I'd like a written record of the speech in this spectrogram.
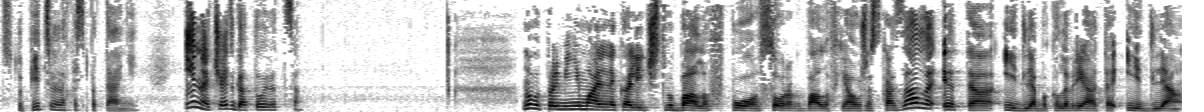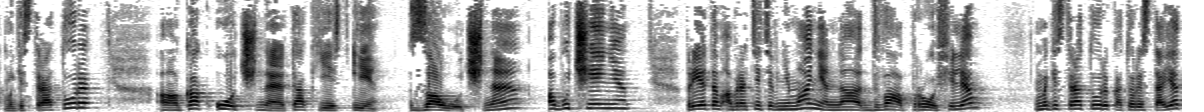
вступительных испытаний – и начать готовиться. Ну вот про минимальное количество баллов по 40 баллов я уже сказала. Это и для бакалавриата, и для магистратуры. А, как очное, так есть и заочное обучение. При этом обратите внимание на два профиля, магистратуры, которые стоят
